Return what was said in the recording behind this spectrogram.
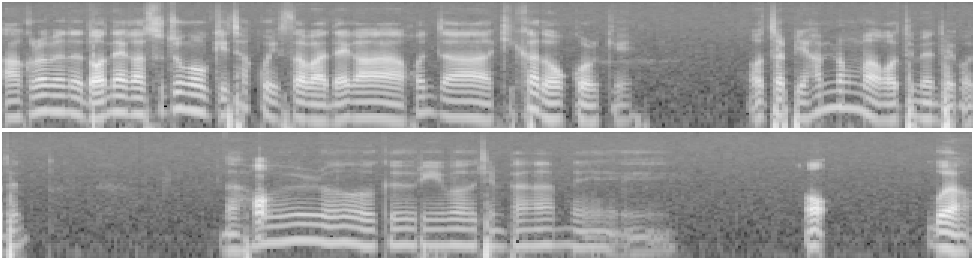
아 그러면은 너네가 수중호흡기 찾고 있어봐. 내가 혼자 키카드 얻고 올게. 어차피 한 명만 얻으면 되거든. 나 어? 홀로 그리워진 밤에. 어? 뭐야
